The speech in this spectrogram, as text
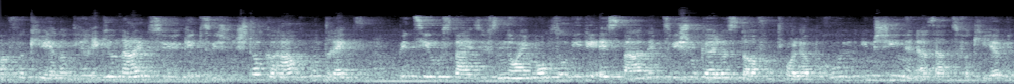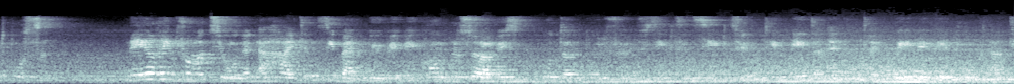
verkehren die Regionalzüge zwischen Stockerau und Renz bzw. Neumond sowie die S-Bahnen zwischen Göllersdorf und Hollerbrunn im Schienenersatzverkehr mit Bussen. Nähere Informationen erhalten Sie beim ÖBB Kundenservice unter 051717 und im Internet unter www.at.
